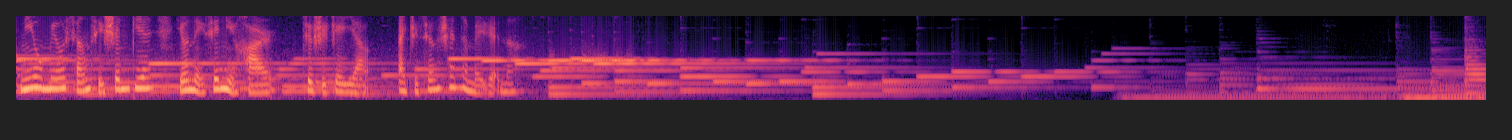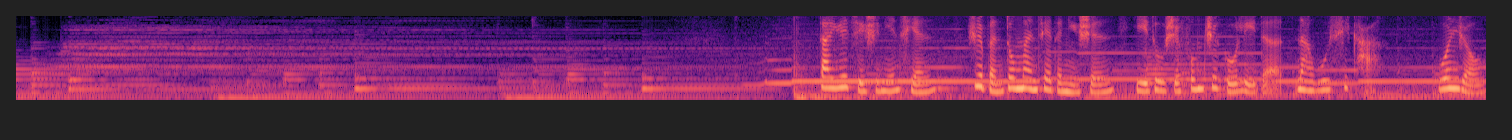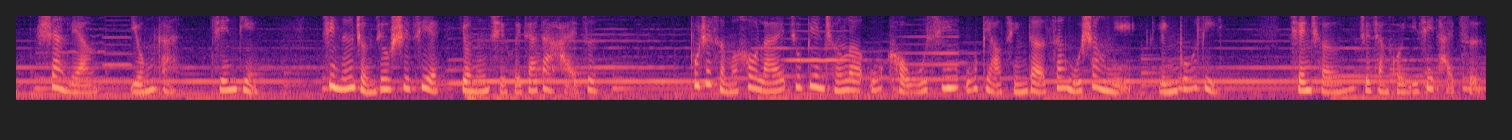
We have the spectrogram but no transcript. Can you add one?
你有没有想起身边有哪些女孩就是这样爱着江山的美人呢？大约几十年前，日本动漫界的女神一度是风之谷里的那乌西卡。温柔、善良、勇敢、坚定，既能拯救世界，又能娶回家带孩子。不知怎么，后来就变成了无口无心、无表情的三无少女凌波丽，全程只讲过一句台词。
